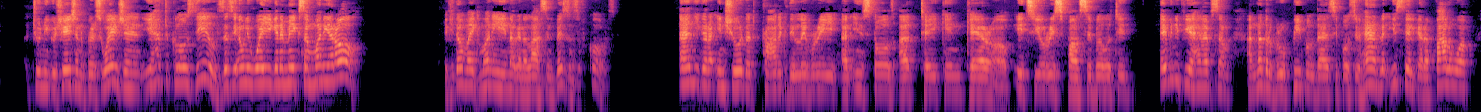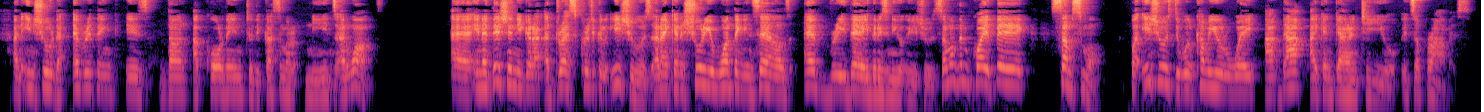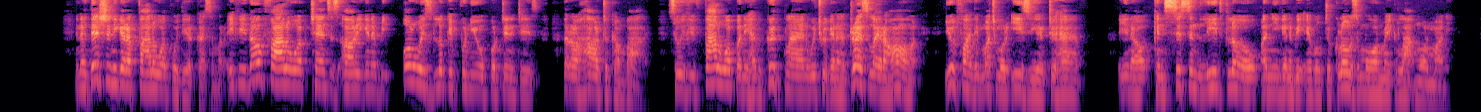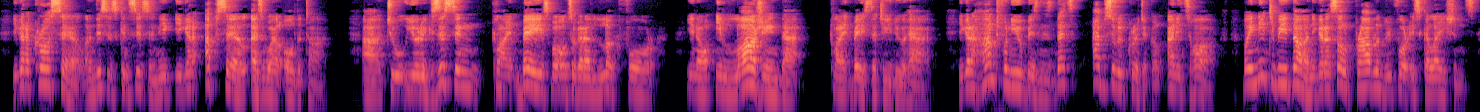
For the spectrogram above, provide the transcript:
to negotiation and persuasion, you have to close deals. That's the only way you're going to make some money at all. If you don't make money, you're not going to last in business, of course. And you got to ensure that product delivery and installs are taken care of. It's your responsibility. Even if you have some another group people that's supposed to handle it, you still got to follow up and ensure that everything is done according to the customer needs and wants uh, in addition, you gotta address critical issues. And I can assure you one thing in sales, every day there is new issues. Some of them quite big, some small. But issues that will come your way, uh, that I can guarantee you. It's a promise. In addition, you gotta follow up with your customer. If you don't follow up, chances are you're gonna be always looking for new opportunities that are hard to come by. So if you follow up and you have a good plan, which we're gonna address later on, you'll find it much more easier to have you know consistent lead flow and you're going to be able to close more make a lot more money. You got to cross sell and this is consistent. You, you got to upsell as well all the time uh, to your existing client base but also got to look for you know enlarging that client base that you do have. You got to hunt for new business. That's absolute critical and it's hard but it need to be done. You gotta solve problems before escalations.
